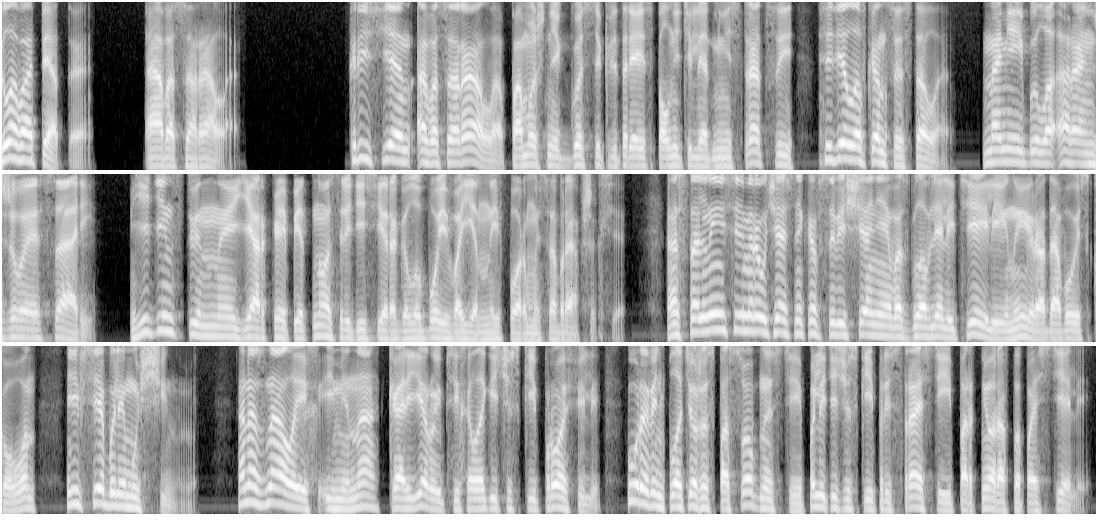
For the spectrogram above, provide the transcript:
Глава 5. Авасарала. Крисьен Авасарала, помощник госсекретаря исполнительной администрации, сидела в конце стола. На ней было оранжевое сари, единственное яркое пятно среди серо-голубой военной формы собравшихся. Остальные семеро участников совещания возглавляли те или иные рода войск ООН, и все были мужчинами. Она знала их имена, карьеру и психологические профили, уровень платежеспособности, политические пристрастия и партнеров по постели.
